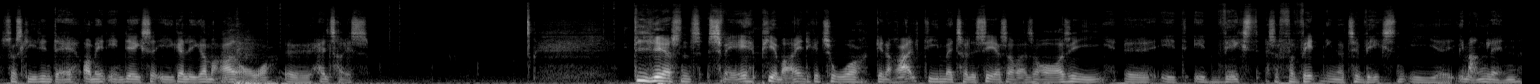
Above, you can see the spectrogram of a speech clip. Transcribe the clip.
så skidt endda, om et indeks ikke ligger meget over 50 de her sådan, svage PMI-indikatorer generelt, de materialiserer sig altså også i øh, et, et vækst, altså forventninger til væksten i, øh, i mange lande,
